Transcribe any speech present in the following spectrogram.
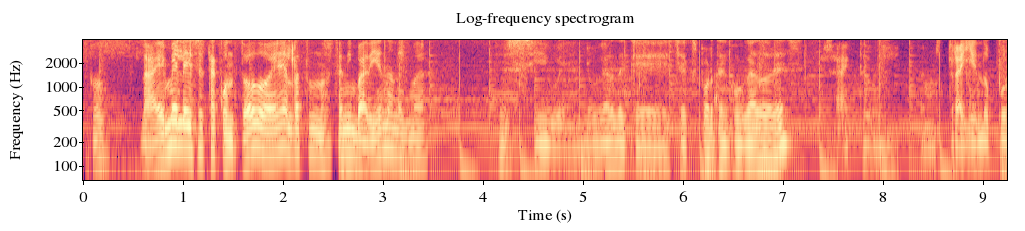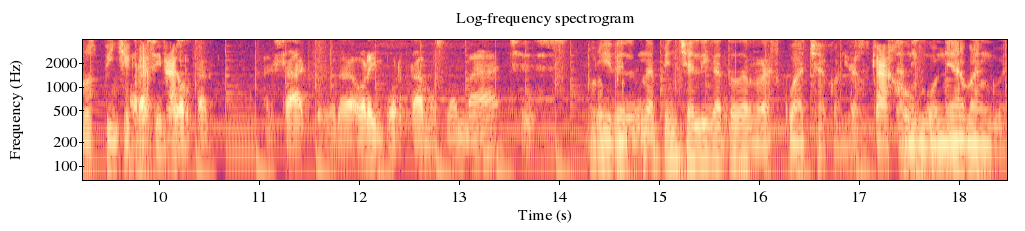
entonces la MLS está con todo, ¿eh? Al rato nos están invadiendo, Neymar. Pues sí, güey. En lugar de que se exporten jugadores, Exacto, güey. Estamos trayendo puros pinche Ahora se importan. Exacto, ahora, ahora importamos, no manches. Puro y de una pinche liga toda rascuacha cuando Cascajo. la ninguneaban, güey.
